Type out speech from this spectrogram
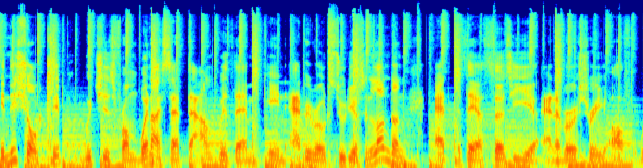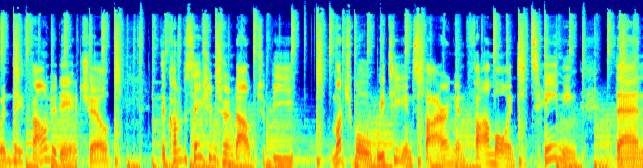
In this short clip, which is from when I sat down with them in Abbey Road Studios in London at their 30 year anniversary of when they founded AHL, the conversation turned out to be much more witty, inspiring, and far more entertaining than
